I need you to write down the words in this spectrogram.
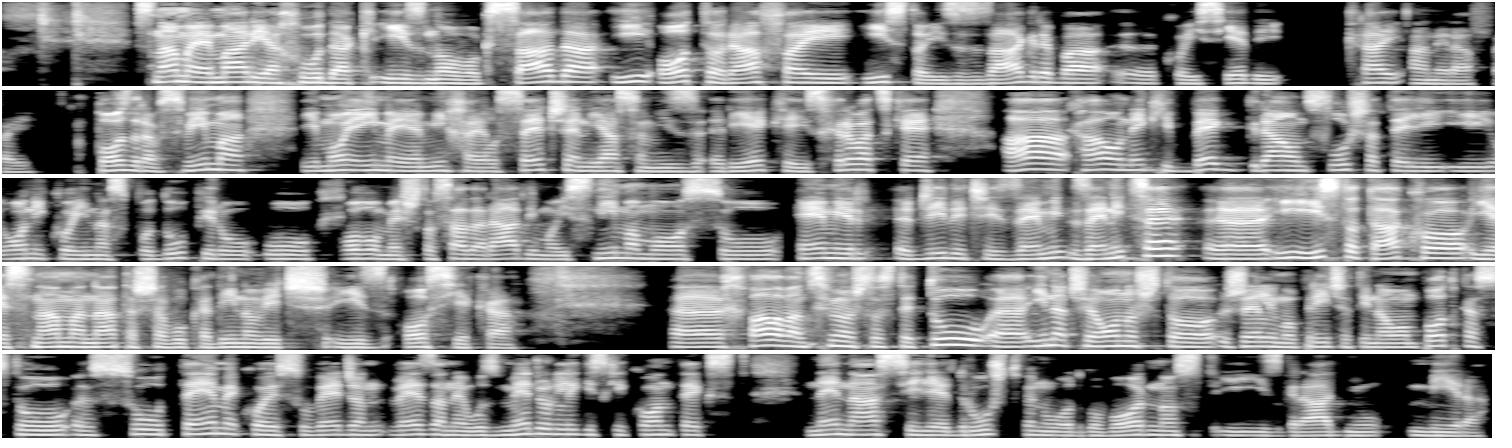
S nama je Marija Hudak iz Novog Sada i Oto Rafaj isto iz Zagreba e, koji sjedi kraj Ane Rafaj. Pozdrav svima i moje ime je Mihael Sečen, ja sam iz Rijeke, iz Hrvatske, a kao neki background slušatelji i oni koji nas podupiru u ovome što sada radimo i snimamo su Emir Đidić iz Zenice e, i isto tako je s nama Nataša Vukadinović iz Osijeka. Eh, hvala vam svima što ste tu. Eh, inače, ono što želimo pričati na ovom podcastu eh, su teme koje su vezane uz međureligijski kontekst, nenasilje, društvenu odgovornost i izgradnju mira.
